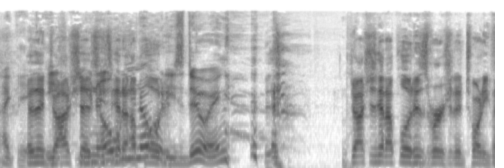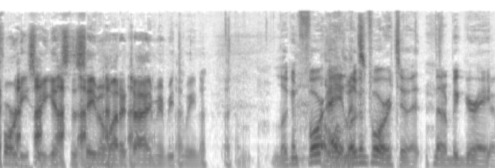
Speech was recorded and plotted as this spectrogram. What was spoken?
I, And then he's- Josh says you he's gonna you know what he's doing. Josh is gonna upload his version in 2040, so he gets the same amount of time in between. looking forward. Hey, it. looking forward to it. That'll be great.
